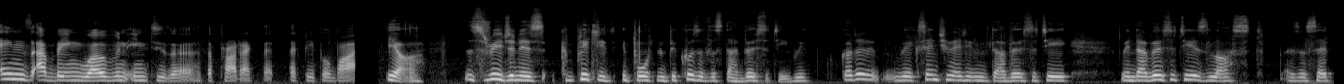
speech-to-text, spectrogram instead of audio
ends up being woven into the, the product that, that people buy. Yeah, this region is completely important because of this diversity. We've got to, we're accentuating diversity. When diversity is lost, as I said,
